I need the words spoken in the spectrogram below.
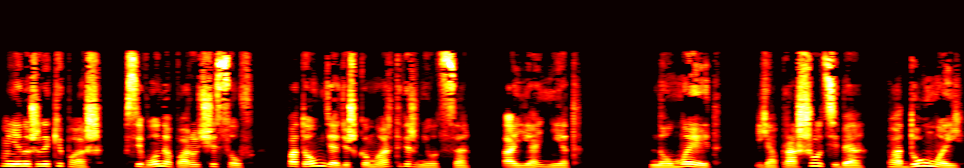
Мне нужен экипаж. Всего на пару часов. Потом дядюшка Март вернется, а я нет. Но, Мэйд, я прошу тебя, подумай.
